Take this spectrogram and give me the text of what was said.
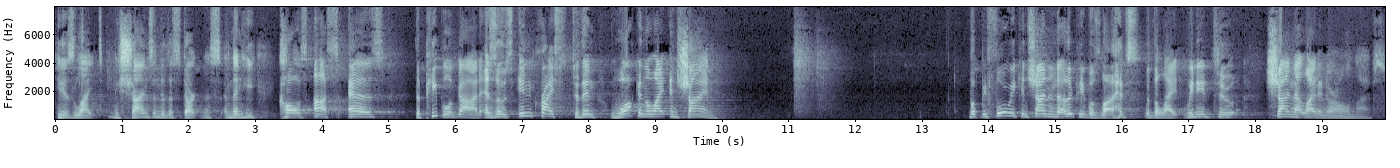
He is light, and he shines into this darkness. And then he calls us as the people of God, as those in Christ, to then walk in the light and shine. But before we can shine into other people's lives with the light, we need to shine that light into our own lives.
